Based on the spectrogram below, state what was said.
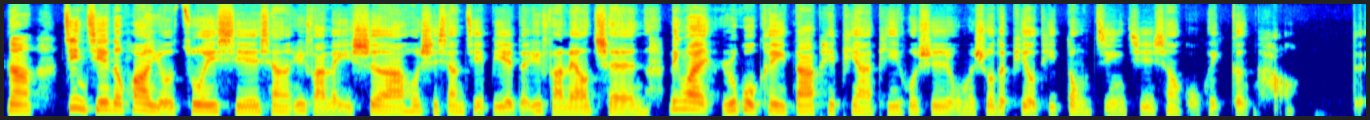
那进阶的话，有做一些像育发雷射啊，或是像杰比尔的预防疗程。另外，如果可以搭配 PRP 或是我们说的 POT 动精，其实效果会更好。对。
